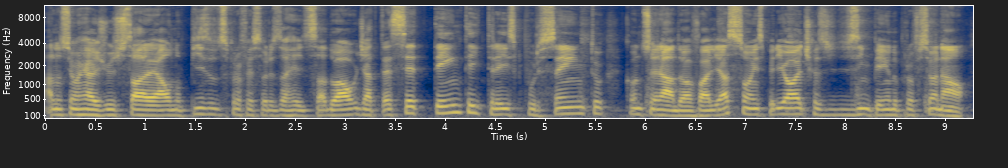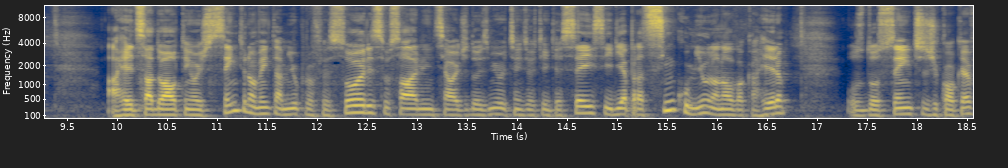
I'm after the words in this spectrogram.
anunciou um reajuste salarial no piso dos professores da rede estadual de até 73%, condicionado a avaliações periódicas de desempenho do profissional. A rede estadual tem hoje 190 mil professores, o salário inicial é de 2.886, iria para 5 mil na nova carreira. Os docentes de qualquer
